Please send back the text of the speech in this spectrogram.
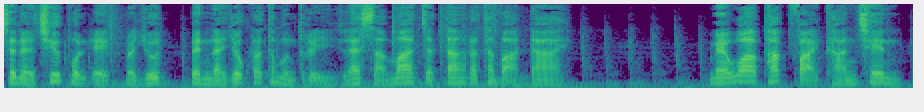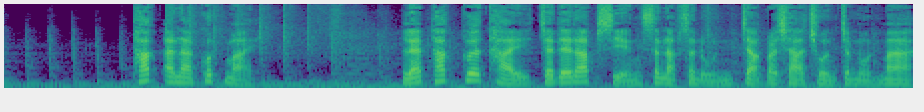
เสนอชื่อพลเอกประยุทธ์เป็นนายกรัฐมนตรีและสามารถจัดตั้งรัฐบาลได้ แม้ว่าพักฝ่ายค้านเช่น พักอนาคตใหม่ และพักเพื่อไทยจะได้รับเสียงสนับสนุนจากประชาชนจำนวนมาก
